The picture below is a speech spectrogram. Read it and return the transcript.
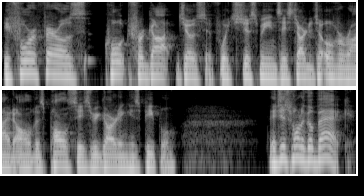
before Pharaoh's, quote, forgot Joseph, which just means they started to override all of his policies regarding his people. They just want to go back.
